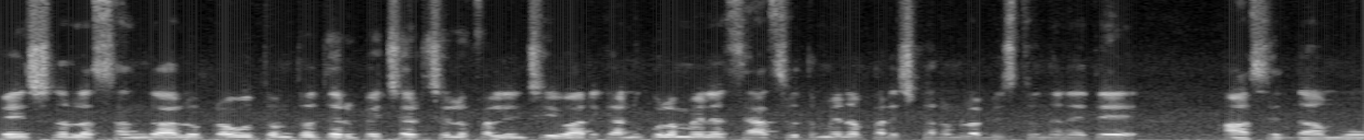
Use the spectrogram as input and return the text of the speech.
పెన్షనర్ల సంఘాలు ప్రభుత్వంతో జరిపే చర్చలు ఫలించి వారికి అనుకూలమైన శాశ్వతమైన పరిష్కారం లభిస్తుందని అయితే ఆశిద్దాము.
